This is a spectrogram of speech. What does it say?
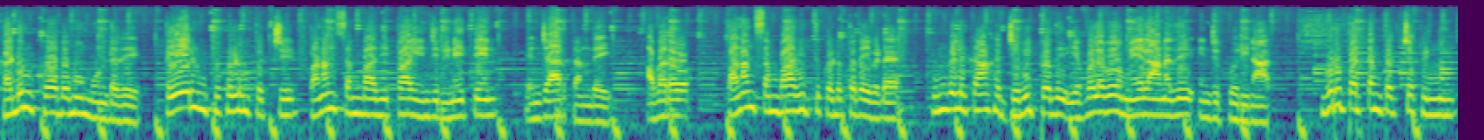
கடும் கோபமும் உண்டது. பேரும் புகழும் பெற்று பணம் சம்பாதிப்பா என்று நினைத்தேன் என்றார் தந்தை. அவரோ பணம் சம்பாதித்து கொடுப்பதை விட உங்களுக்காக ஜெபிப்பது எவ்வளவோ மேலானது என்று கூறினார். குரு பட்டம் பெற்ற பின்னும்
